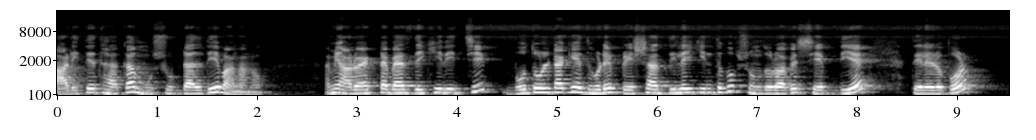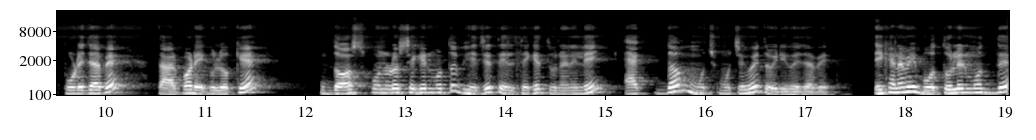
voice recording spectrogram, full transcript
বাড়িতে থাকা মুসুর ডাল দিয়ে বানানো। আমি আরও একটা ব্যাচ দেখিয়ে দিচ্ছি। বোতলটাকে ধরে প্রেসার দিলেই কিন্তু খুব সুন্দরভাবে শেপ দিয়ে তেলের ওপর পড়ে যাবে। তারপর এগুলোকে দশ পনেরো সেকেন্ড মতো ভেজে তেল থেকে তুলে নিলেই একদম মুচমুচে হয়ে তৈরি হয়ে যাবে। এখানে আমি বোতলের মধ্যে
